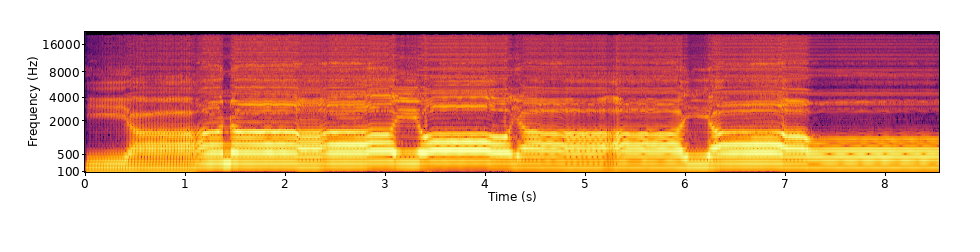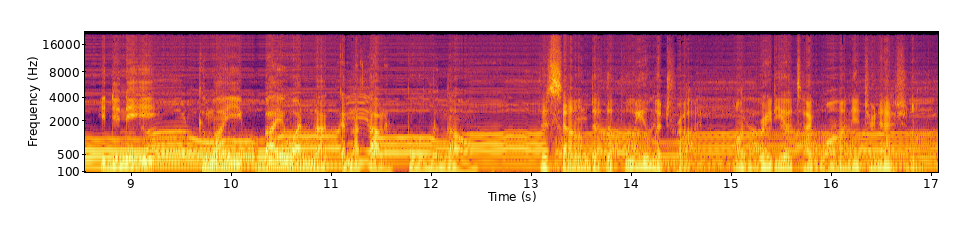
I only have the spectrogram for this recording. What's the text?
いやないよやいやお Idini kumai baiwana kanatar tu lengau The sound of the Puyuma tribe on Radio Taiwan International.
